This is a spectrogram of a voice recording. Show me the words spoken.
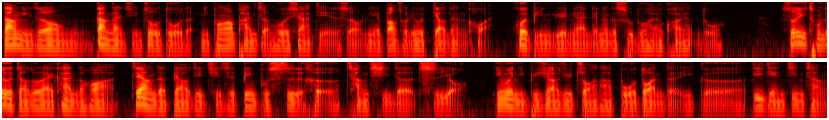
当你这种杠杆型做多的，你碰到盘整或下跌的时候，你的报酬率会掉得很快，会比原来的那个速度还要快很多。所以从这个角度来看的话，这样的标的其实并不适合长期的持有，因为你必须要去抓它波段的一个低点进场，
